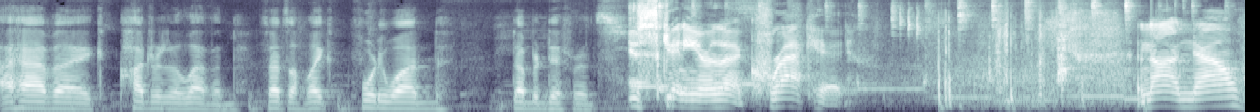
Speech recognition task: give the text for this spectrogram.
I have like 111, so that's a like 41 number difference. You skinnier than a crackhead. And I now,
